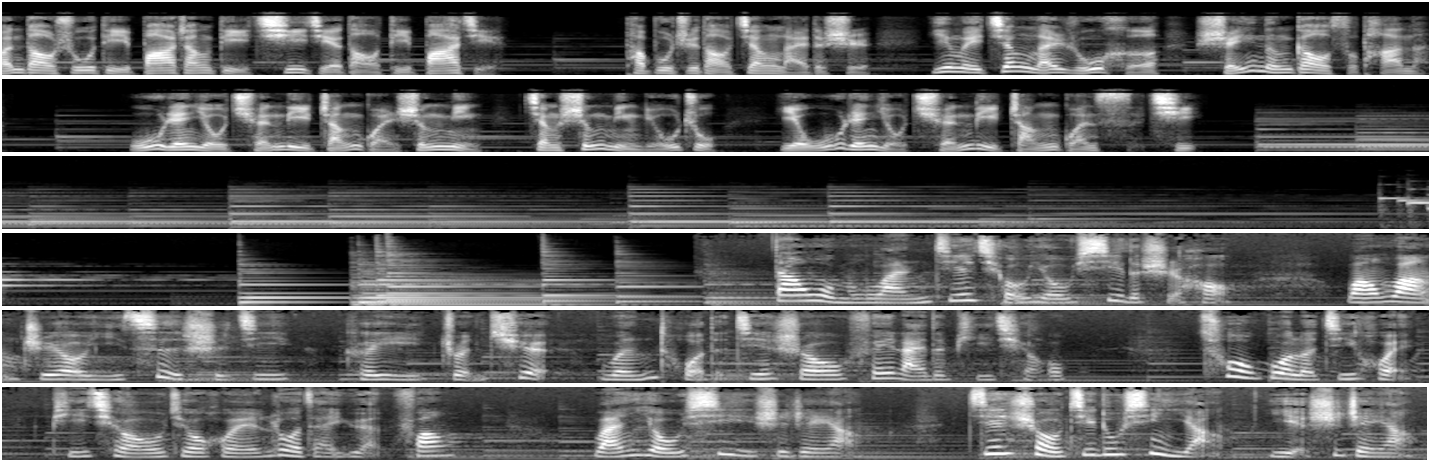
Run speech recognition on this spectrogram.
传道书第八章第七节到第八节，他不知道将来的事，因为将来如何，谁能告诉他呢？无人有权利掌管生命，将生命留住；也无人有权利掌管死期。当我们玩接球游戏的时候。往往只有一次时机可以准确、稳妥地接收飞来的皮球，错过了机会，皮球就会落在远方。玩游戏是这样，接受基督信仰也是这样。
